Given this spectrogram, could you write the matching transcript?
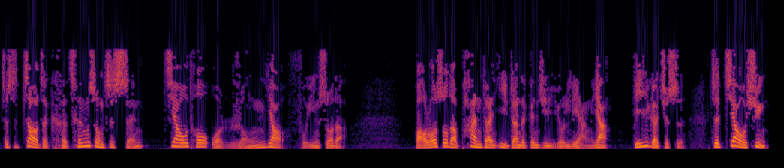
这是照着可称颂之神交托我荣耀福音说的。保罗说的判断异端的根据有两样，第一个就是这教训。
